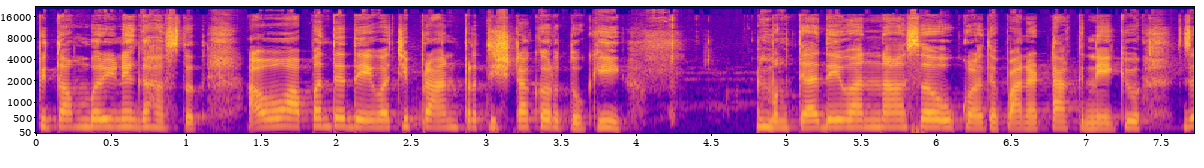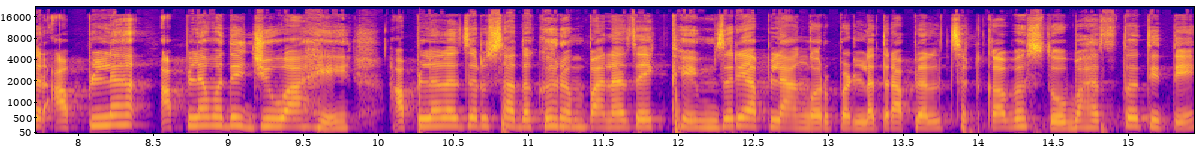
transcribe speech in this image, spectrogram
पितांबरीने घासतात. अहो आपण त्या देवाची प्राणप्रतिष्ठा करतो की मग त्या देवांना असं उकळत्या पाण्यात टाकणे किंवा जर आपल्या आपल्यामध्ये जीव आहे आपल्याला जर साधा गरम पाण्याचा एक थेंब जरी आपल्या अंगावर पडला तर आपल्याला चटका बसतो भासतं तिथे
